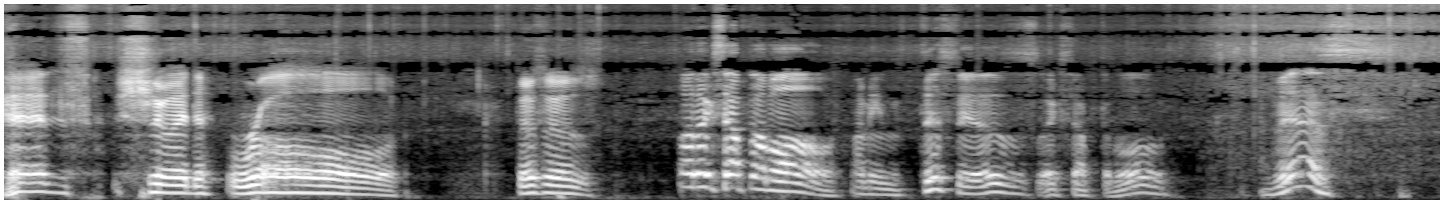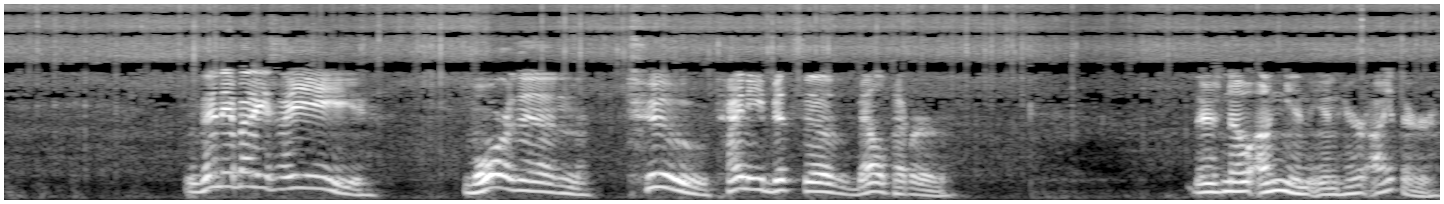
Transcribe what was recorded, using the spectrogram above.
Heads should roll. This is unacceptable. I mean, this is acceptable. This. Does anybody see more than two tiny bits of bell pepper? There's no onion in here either.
